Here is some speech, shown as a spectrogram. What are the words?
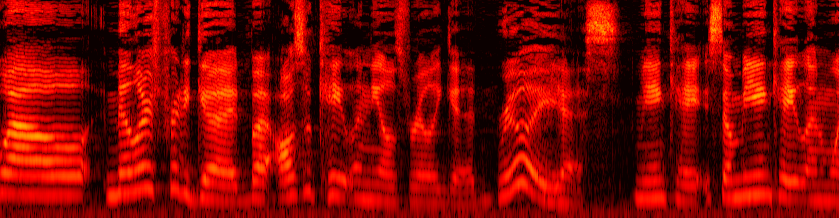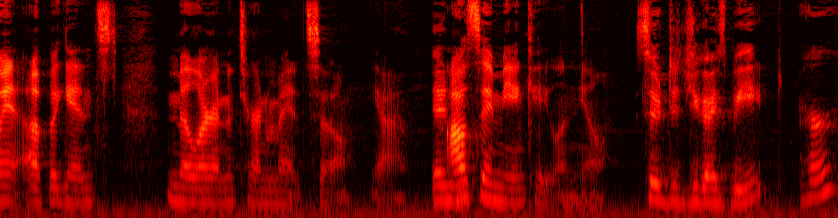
Well, Miller's pretty good, but also Caitlin Neal's really good. Really? Yes. Me and Kate. So me and Caitlin went up against Miller in the tournament. So yeah, And- I'll say me and Caitlin Neal. So did you guys beat her?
